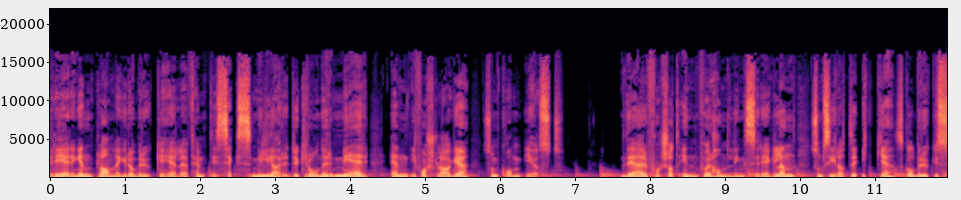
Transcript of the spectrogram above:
Regjeringen planlegger å bruke hele 56 milliarder kroner mer enn i forslaget som kom i høst. Det er fortsatt innenfor handlingsregelen, som sier at det ikke skal brukes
